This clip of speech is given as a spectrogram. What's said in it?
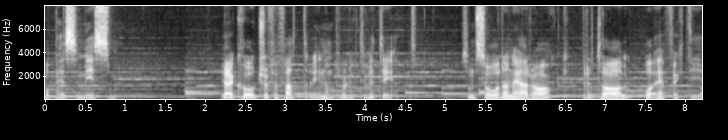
och pessimism. Jag är coach och författare inom produktivitet. Som sådan är jag rak, brutal och effektiv.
